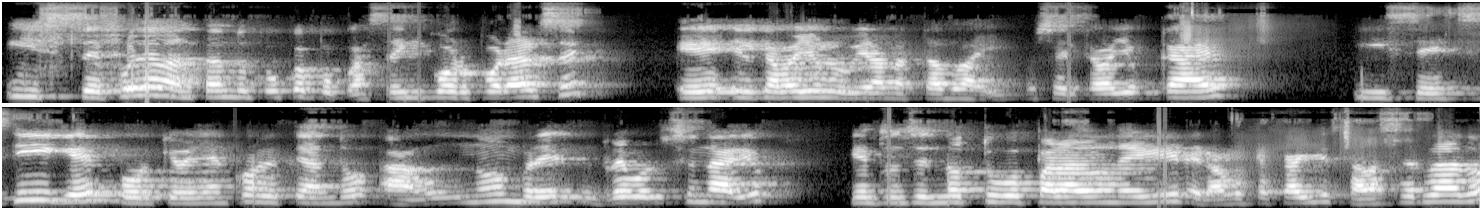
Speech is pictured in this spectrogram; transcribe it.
y se fue levantando poco a poco hasta incorporarse, eh, el caballo lo hubiera matado ahí. O sea, el caballo cae y se sigue porque venían correteando a un hombre, un revolucionario, y entonces no tuvo para dónde ir, era boca calle, estaba cerrado,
